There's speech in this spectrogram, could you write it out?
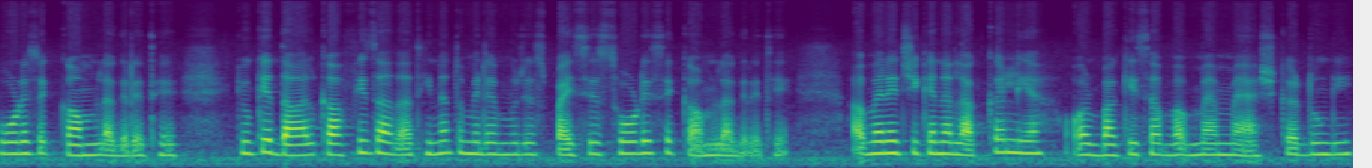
थोड़े से कम लग रहे थे, क्योंकि दाल काफ़ी ज़्यादा थी ना तो मेरे, मुझे स्पाइसेस थोड़े से कम लग रहे थे। अब मैंने चिकन अलग कर लिया और बाकी सब अब मैं मैश कर दूँगी।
